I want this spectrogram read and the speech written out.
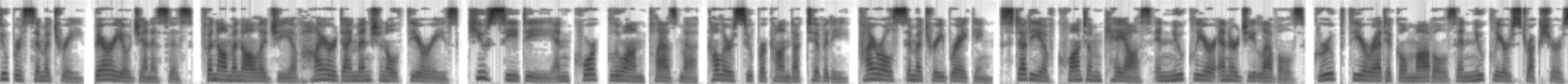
supersymmetry, baryogenesis, phenomenology of higher dimensional theories, QCD and quark-gluon plasma, color superconductivity, chiral symmetry breaking, study of quantum chaos in nuclear energy levels, group theoretical models and nuclear structures,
